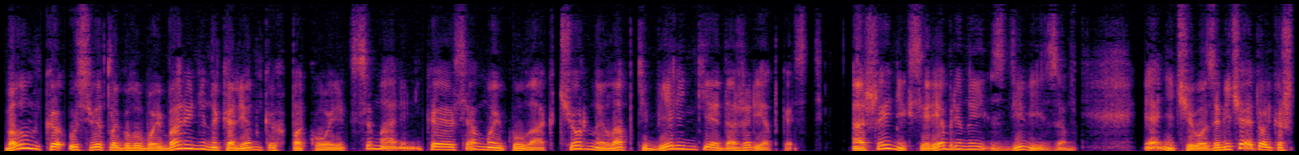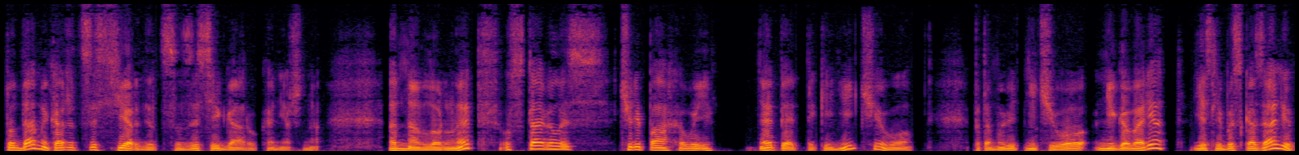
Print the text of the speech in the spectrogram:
Баллонка у светло-голубой барыни на коленках покоится, маленькая, вся в мой кулак, черные лапки беленькие, даже редкость. Ошейник серебряный с девизом. Я ничего, замечаю только, что дамы, кажется, сердятся за сигару, конечно. Одна в лорнет уставилась черепаховой. Опять-таки ничего потому ведь ничего не говорят. Если бы сказали,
